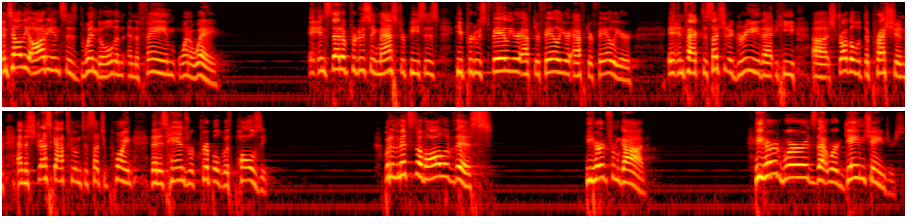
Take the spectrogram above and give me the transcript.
until the audiences dwindled and, and the fame went away. I, instead of producing masterpieces, he produced failure after failure after failure. In, in fact, to such a degree that he uh, struggled with depression, and the stress got to him to such a point that his hands were crippled with palsy. But in the midst of all of this, he heard from God. He heard words that were game changers.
